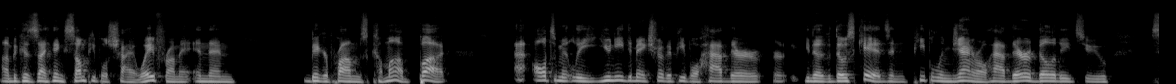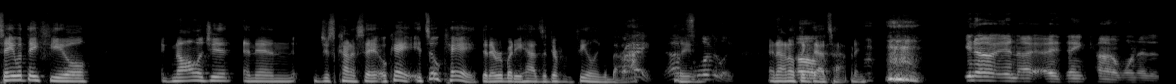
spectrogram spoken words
um, because i think some people shy away from it and then bigger problems come up but uh, ultimately you need to make sure that people have their you know those kids and people in general have their ability to say what they feel acknowledge it and then just kind of say okay it's okay that everybody has a different feeling about it Right. Absolutely. and i don't think Um, that's happening you know, and I, I think kind of one of the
